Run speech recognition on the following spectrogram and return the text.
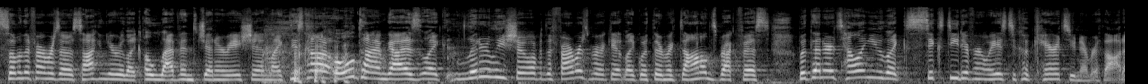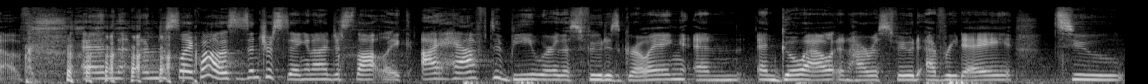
some of the farmers I was talking to were like 11th generation, like these kind of old time guys, like literally show up at the farmers market like with their McDonald's breakfast, but then are telling you like 60 different ways to cook carrots you never thought of. and I'm just like, wow, this is interesting. And I just thought like I have to be where this food is growing and and go out and harvest food every day to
